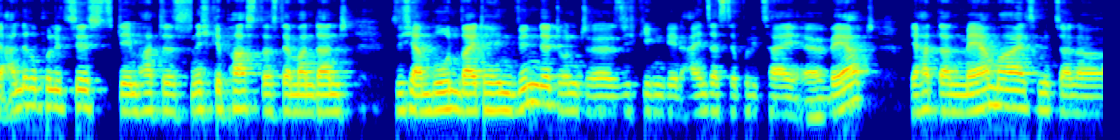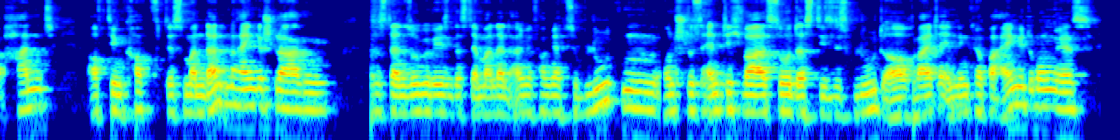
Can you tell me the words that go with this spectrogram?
Der andere Polizist, dem hat es nicht gepasst, dass der Mandant sich am Boden weiterhin windet und äh, sich gegen den Einsatz der Polizei äh, wehrt. Der hat dann mehrmals mit seiner Hand auf den Kopf des Mandanten eingeschlagen. Es ist dann so gewesen, dass der Mandant angefangen hat zu bluten und schlussendlich war es so, dass dieses Blut auch weiter in den Körper eingedrungen ist,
